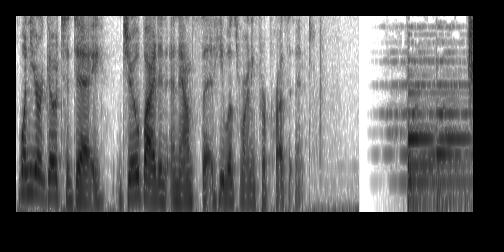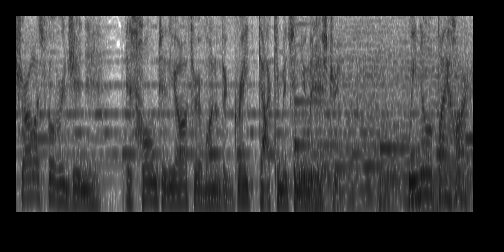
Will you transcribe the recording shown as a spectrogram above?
One year ago today, Joe Biden announced that he was running for president. Charlottesville, Virginia is home to the author of one of the great documents in human history. We know it by heart.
